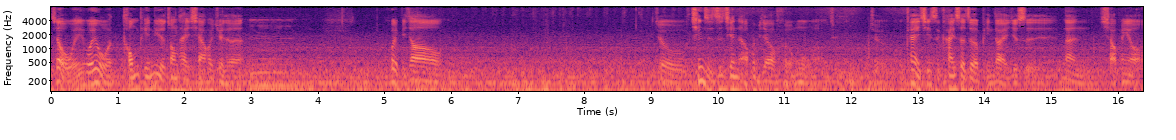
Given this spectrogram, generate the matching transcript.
在我唯唯我同频率的状态下，会觉得，嗯，会比较，就亲子之间的会比较和睦啊。就就我看，其实开设这个频道，也就是让小朋友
